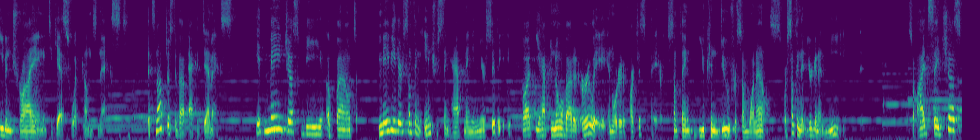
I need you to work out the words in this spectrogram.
even trying to guess what comes next. It's not just about academics. It may just be about maybe there's something interesting happening in your city, but you have to know about it early in order to participate, or something you can do for someone else, or something that you're going to need. So I'd say just,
